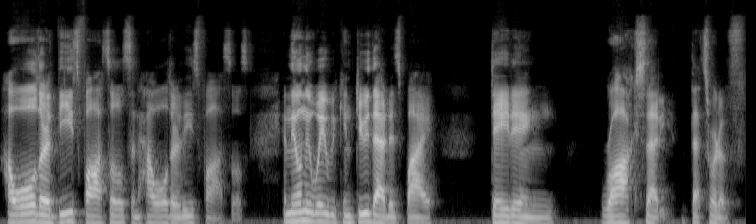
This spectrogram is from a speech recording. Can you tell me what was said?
how old are these fossils and how old are these fossils? And the only way we can do that is by dating rocks that that sort of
